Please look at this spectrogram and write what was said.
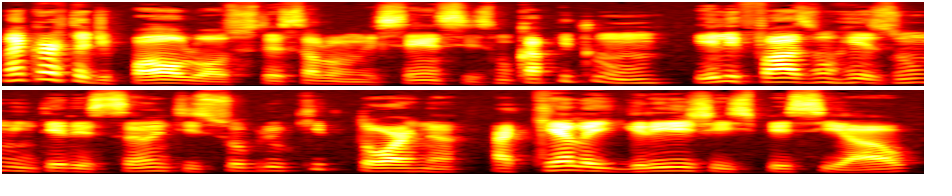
Na carta de Paulo aos Tessalonicenses, no capítulo 1, ele faz um resumo interessante sobre o que torna aquela igreja especial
